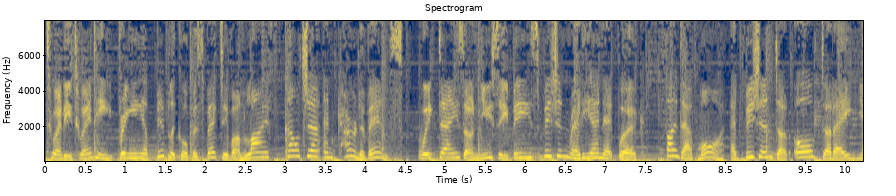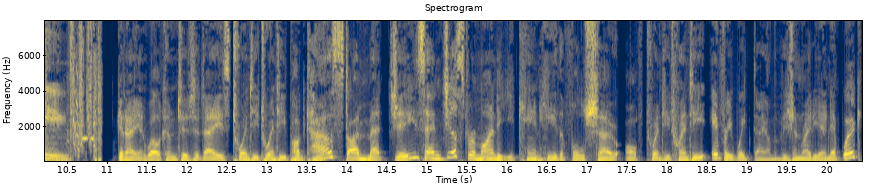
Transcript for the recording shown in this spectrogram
2020, bringing a biblical perspective on life, culture, and current events. Weekdays on UCB's Vision Radio Network. Find out more at vision.org.au. G'day and welcome to today's 2020 podcast. I'm Matt Gies and just a reminder you can hear the full show of 2020 every weekday on the Vision Radio Network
